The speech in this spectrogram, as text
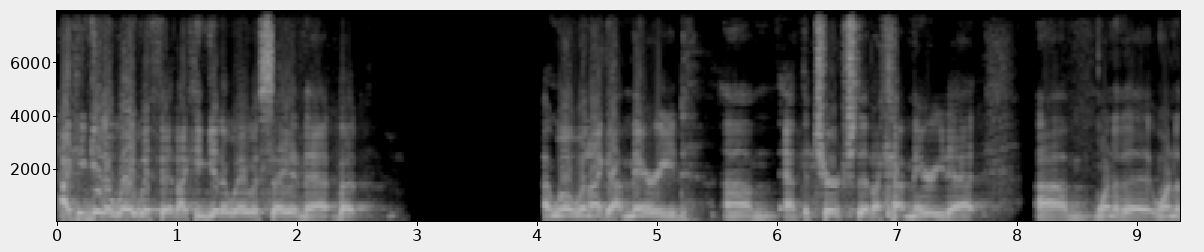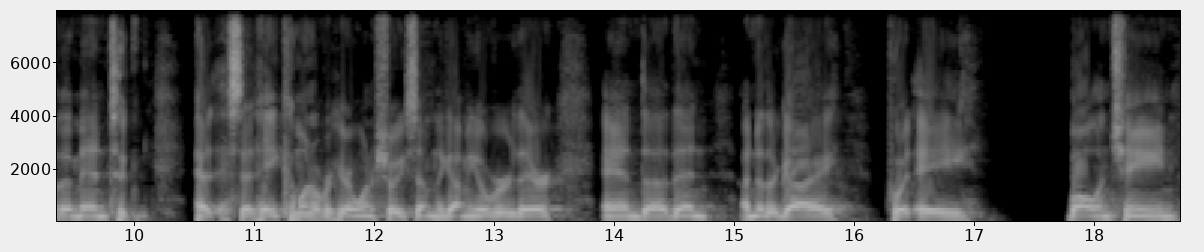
I can get away with it. I can get away with saying that, but well, when I got married um, at the church that I got married at, um, one of the one of the men took had, said, "Hey, come on over here. I want to show you something." They got me over there, and uh, then another guy put a ball and chain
